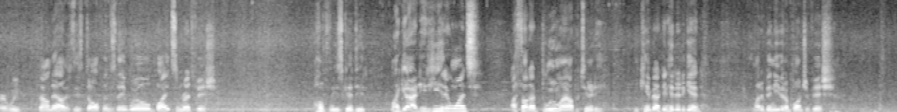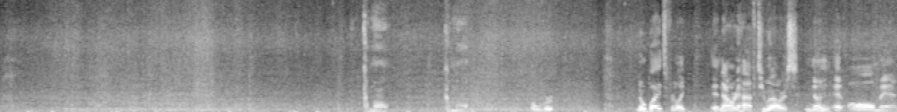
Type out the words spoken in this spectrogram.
or we found out, is these dolphins, they will bite some redfish. Hopefully he's good, dude. My god, dude, he hit it once. I thought I blew my opportunity. He came back and hit it again. Might have been even a bunch of fish. Come on. Come on. Over. No bites for like an hour and a half, two hours. None at all, man.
